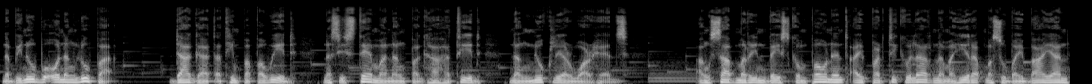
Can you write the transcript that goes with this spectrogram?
na binubuo ng lupa, dagat at himpapawid na sistema ng paghahatid ng nuclear warheads. Ang submarine-based component ay partikular na mahirap masubaybayan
